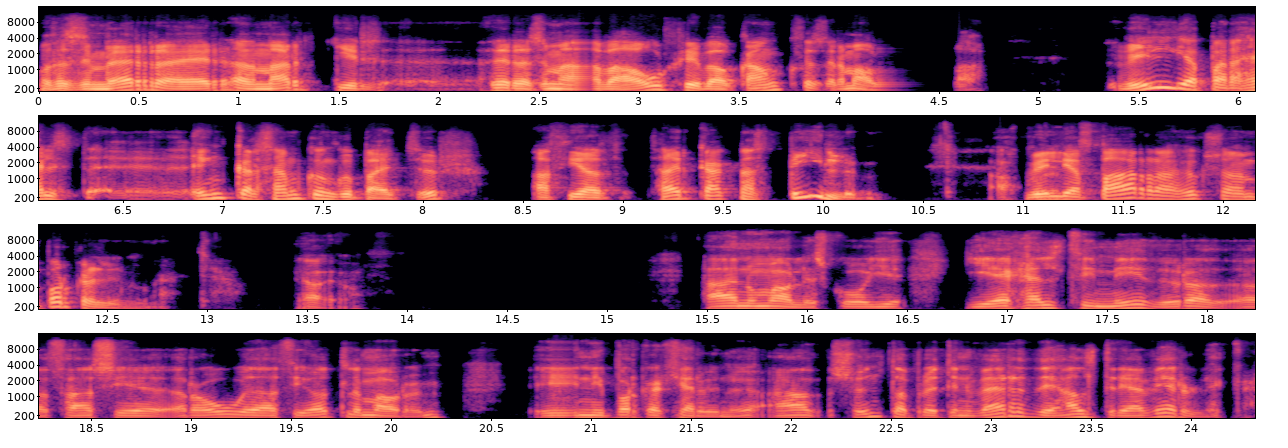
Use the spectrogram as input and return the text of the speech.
Og það sem verra er að margir eh, þeirra sem hafa áhrif á gang þessara mála vilja bara helst eh, engar samgöngubætur af því að þær gagnast bílum, Akkúrat. vilja bara hugsa um borgarlínuna. Já, já. Það er nú málið, sko. Ég, ég held því miður að, að það sé róið að því öllum árum inn í borgarkerfinu að sundabrautin verði aldrei að veruleika.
